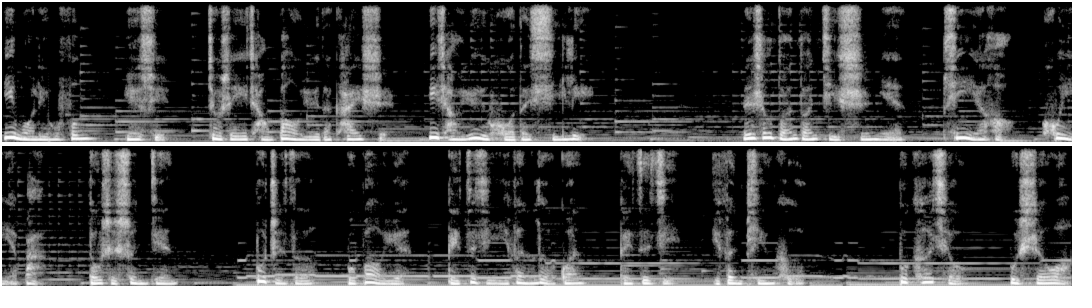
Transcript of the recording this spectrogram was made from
一抹流风，也许就是一场暴雨的开始，一场欲火的洗礼。人生短短几十年，拼也好，混也罢，都是瞬间。不指责，不抱怨，给自己一份乐观，给自己一份平和；不苛求，不奢望，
